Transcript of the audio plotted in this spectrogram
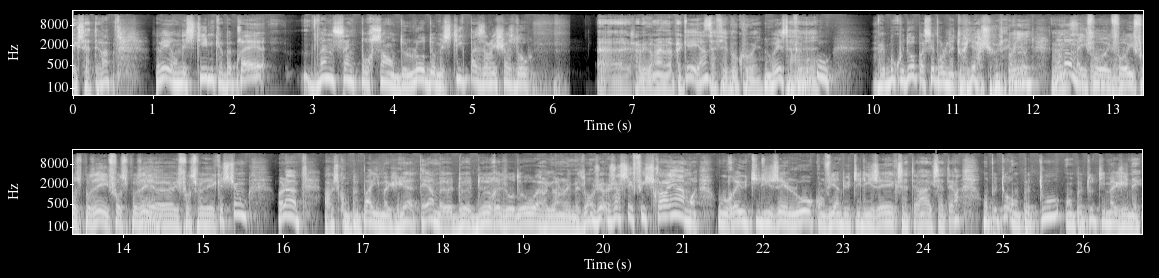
etc. Vous savez, on estime qu'à peu près 25% de l'eau domestique passe dans les chasses d'eau. Euh, ça fait quand même un paquet, hein Ça fait beaucoup, oui. Oui, ça Ah, fait ouais. beaucoup. Fait beaucoup d'eau passée pour le nettoyage. Oui, non, oui, non, mais il faut, il faut, il faut se poser, il faut se poser, euh, il faut se poser des questions. Voilà. Alors, est-ce qu'on peut pas imaginer à terme deux, deux réseaux d'eau arrivant dans les maisons? Je, je sais fiche rien, moi. Ou réutiliser l'eau qu'on vient d'utiliser, etc., etc. On peut tout, on peut tout, on peut tout imaginer.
